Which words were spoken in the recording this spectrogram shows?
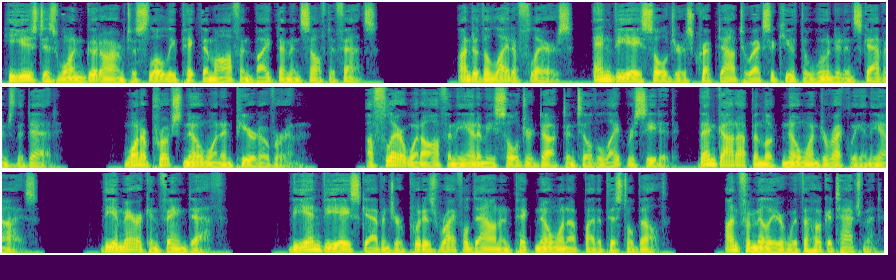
He used his one good arm to slowly pick them off and bite them in self defense. Under the light of flares, NVA soldiers crept out to execute the wounded and scavenge the dead. One approached no one and peered over him. A flare went off and the enemy soldier ducked until the light receded, then got up and looked no one directly in the eyes. The American feigned death. The NVA scavenger put his rifle down and picked no one up by the pistol belt. Unfamiliar with the hook attachment,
